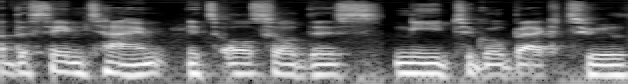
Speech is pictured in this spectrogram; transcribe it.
at the same time, it's also this need to go back to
